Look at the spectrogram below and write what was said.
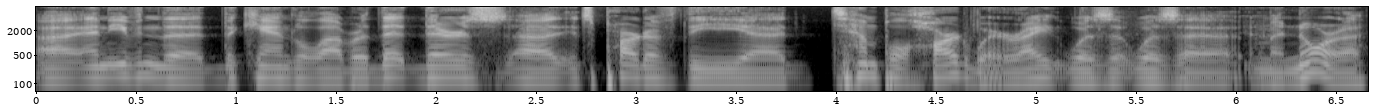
uh, and even the the candelabra that there's uh, it's part of the uh, temple hardware, right? Was it was a menorah?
